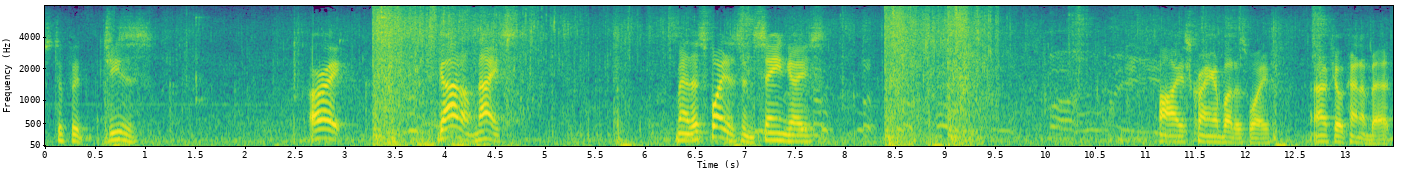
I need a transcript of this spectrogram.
Stupid. Jesus. Alright. Got him. Nice. Man, this fight is insane, guys. Oh, he's crying about his wife. I feel kind of bad.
